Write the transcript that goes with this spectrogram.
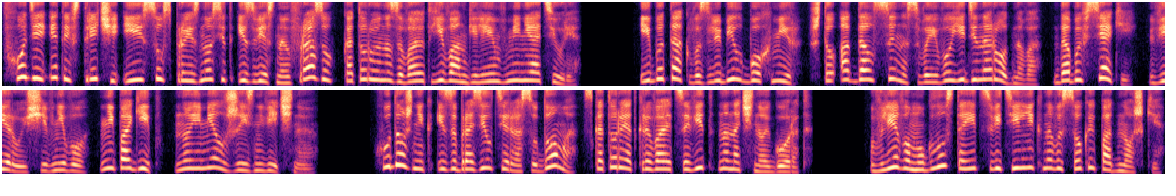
В ходе этой встречи Иисус произносит известную фразу, которую называют Евангелием в миниатюре. «Ибо так возлюбил Бог мир, что отдал Сына Своего Единородного, дабы всякий, верующий в Него, не погиб, но имел жизнь вечную». Художник изобразил террасу дома, с которой открывается вид на ночной город. В левом углу стоит светильник на высокой подножке.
